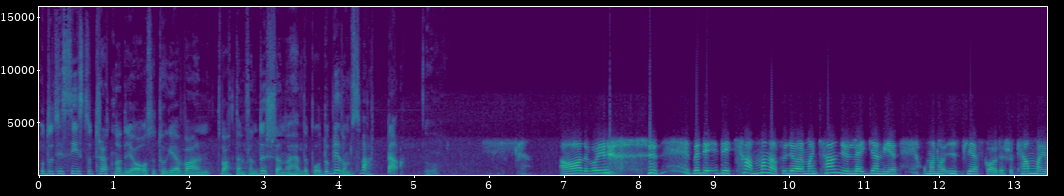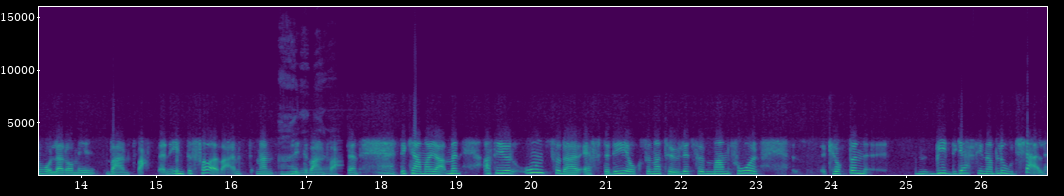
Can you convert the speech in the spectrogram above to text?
Och då till sist så tröttnade jag och så tog jag varmt vatten från duschen och hällde på. Då blev de svarta. Ja, det var ju... Men det, det kan man alltså göra. Man kan ju lägga ner, om man har ytliga skador så kan man ju hålla dem i varmt vatten. Inte för varmt, men lite varmt vatten. Det kan man göra. Men att det gör ont så där efter, det är också naturligt för man får... Kroppen vidgar sina blodkärl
